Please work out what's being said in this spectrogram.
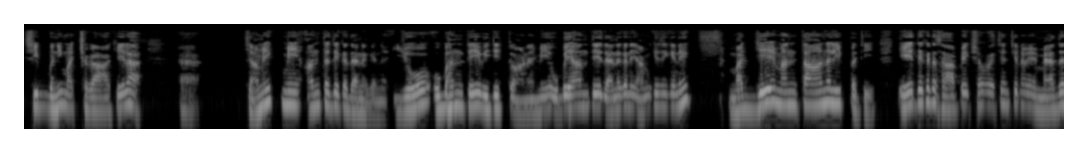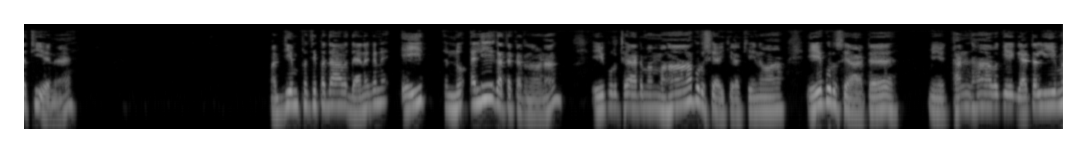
සිබ්බනි මච්චගා කියලා යමෙක් මේ අන්ත දෙක දැනගෙන යෝ උභන්තේ විදිත්වාන මේ උභයන්තේ දැනගෙන යම් කිසි කෙනෙක් මජ්ජේ මන්තාන ලිප්පති. ඒ දෙකට සාපේක්ෂව වචෙන් කියන මේ මැද තියෙන මධ්‍යම ප්‍රතිපදාව දැනගෙන එයි නොඇලී ගත කරනවා නම් ඒ පුරුෂයාට මම මහා පුරුෂයයි කියලා කියනවා ඒ පුරුෂයාට මේ තණ්හාවගේ ගැටලීම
